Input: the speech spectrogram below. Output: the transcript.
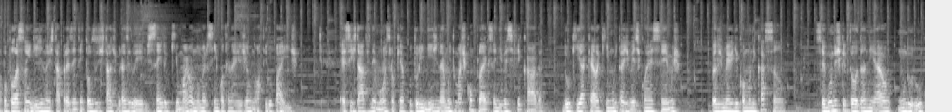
A população indígena está presente em todos os estados brasileiros, sendo que o maior número se encontra na região norte do país. Esses dados demonstram que a cultura indígena é muito mais complexa e diversificada do que aquela que muitas vezes conhecemos pelos meios de comunicação. Segundo o escritor Daniel Munduruku,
